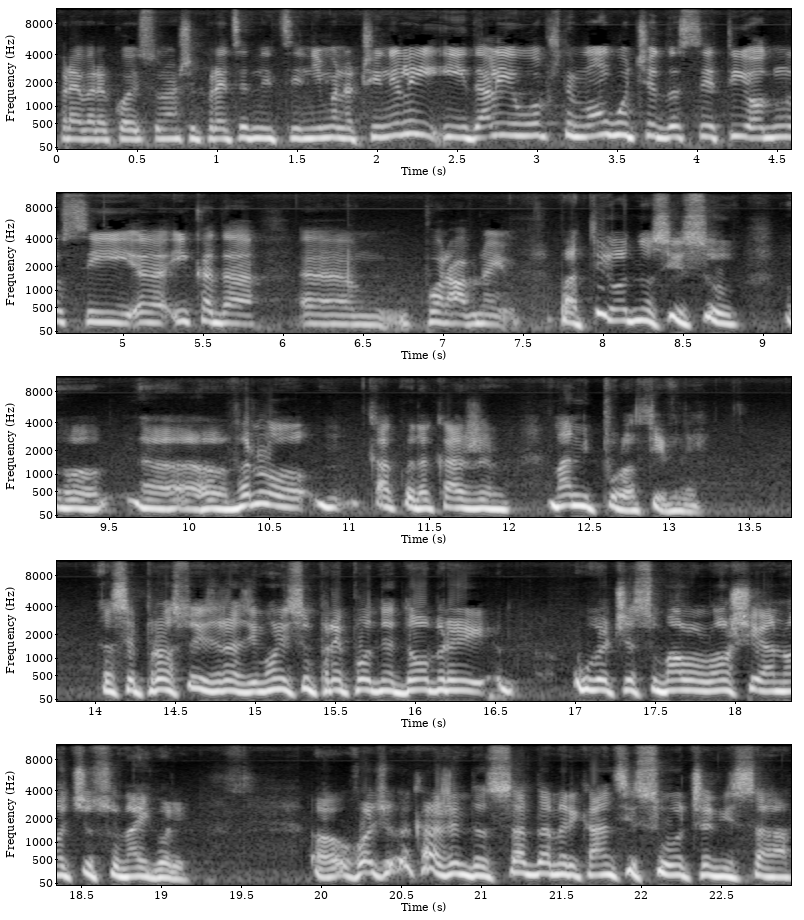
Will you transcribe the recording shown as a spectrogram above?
prevare koje su naši predsednici njima načinili i da li je uopšte moguće da se ti odnosi e, ikada e, poravnaju? Pa ti odnosi su o, e, vrlo, kako da kažem, manipulativni. Da se prosto izrazim, oni su prepodne dobri, uveče su malo loši, a noće su najgori. Hoću da kažem da sad Amerikanci suočeni sa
